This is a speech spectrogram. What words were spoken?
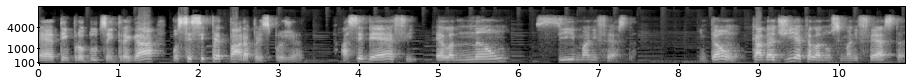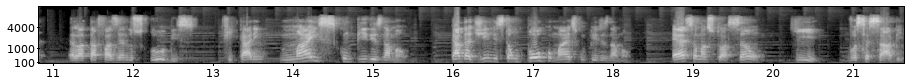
é, tem produtos a entregar, você se prepara para esse projeto. A CBF ela não se manifesta. Então, cada dia que ela não se manifesta, ela está fazendo os clubes ficarem mais com pires na mão. Cada dia eles estão um pouco mais com pires na mão. Essa é uma situação que, você sabe,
